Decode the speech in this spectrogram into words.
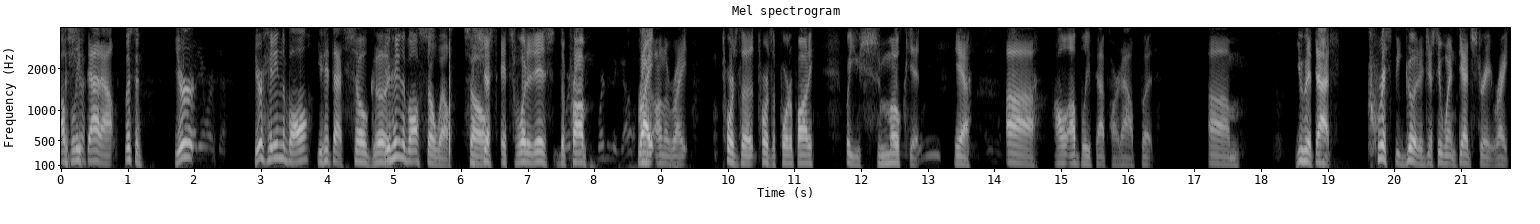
I'll bleep shit. that out. Listen, you're No idea where it's at. you're hitting the ball. You hit that so good. You're hitting the ball so well. So it's just it's what it is. The Where did- problem Where did it go? right. on the right, towards the towards the porta potty, but you smoked it. Yeah. Uh I'll I'll bleep that part out, but um you hit that crispy good. It just it went dead straight right.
